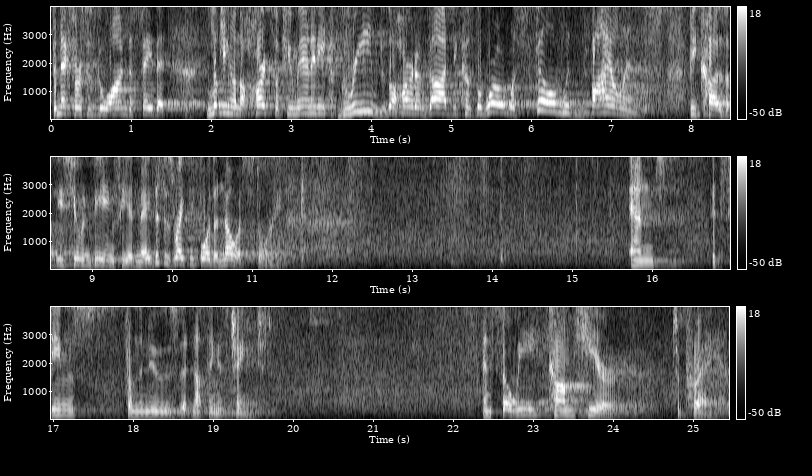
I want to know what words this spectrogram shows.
The next verses go on to say that looking on the hearts of humanity grieved the heart of God because the world was filled with violence because of these human beings he had made. This is right before the Noah story. And it seems from the news that nothing has changed. And so we come here to pray.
